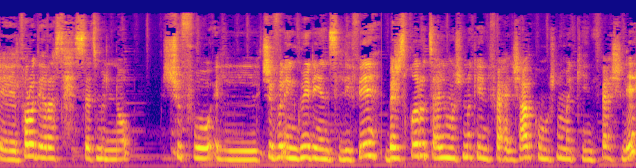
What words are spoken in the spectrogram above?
آه الفرو ديال راس حسات منه شوفوا ال... شوفوا ال ingredients اللي فيه باش تقدروا تعلموا شنو كينفع لشعركم وشنو ما كينفعش ليه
